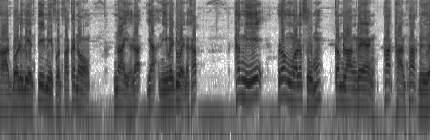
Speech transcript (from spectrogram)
ผ่านบริเวณที่มีฝนฟ้าขนองในระยะนี้ไว้ด้วยนะครับ ทั้งนี้ร่องมรสุมกำลังแรงพาดผ่านภาคเหนือ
